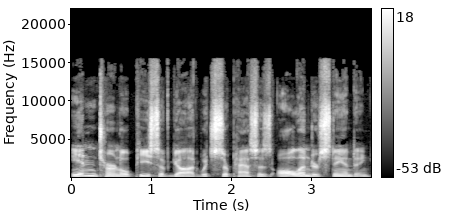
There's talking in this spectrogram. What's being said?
internal peace of God, which surpasses all understanding,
